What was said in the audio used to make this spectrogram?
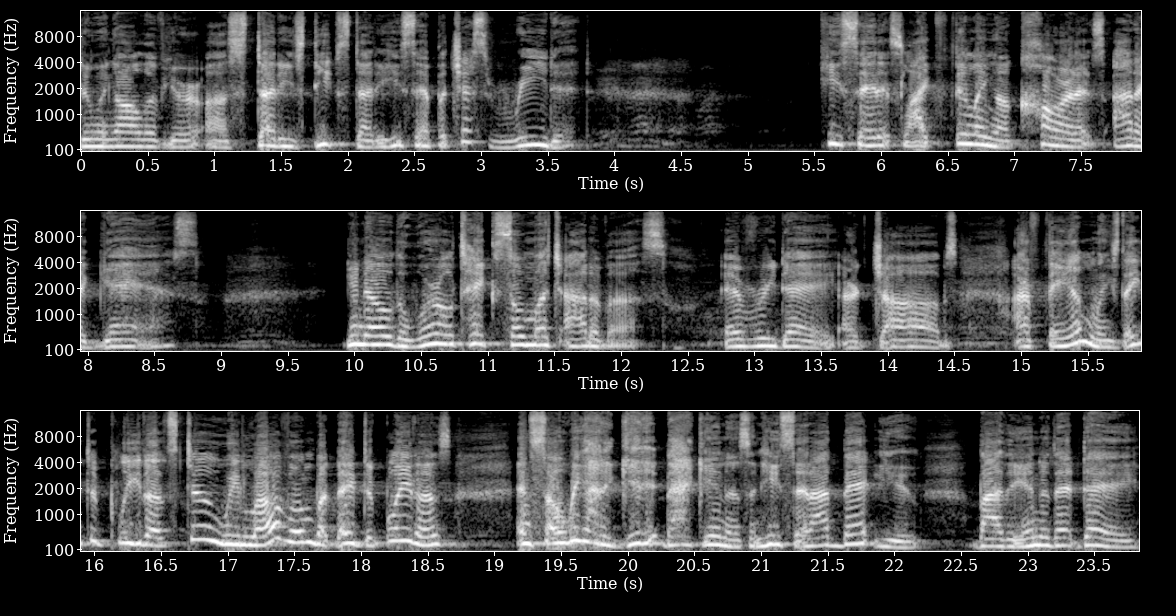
doing all of your uh, studies, deep study. He said, but just read it. He said, it's like filling a car that's out of gas. You know, the world takes so much out of us every day. Our jobs, our families, they deplete us too. We love them, but they deplete us. And so we got to get it back in us. And he said, I bet you by the end of that day,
